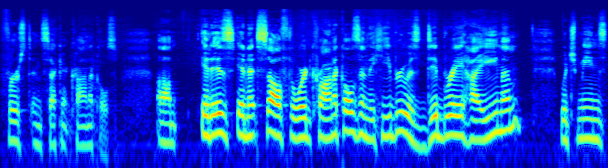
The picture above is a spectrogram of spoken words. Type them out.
First and Second Chronicles. Um, it is in itself, the word chronicles in the Hebrew is dibre hayimim, which means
